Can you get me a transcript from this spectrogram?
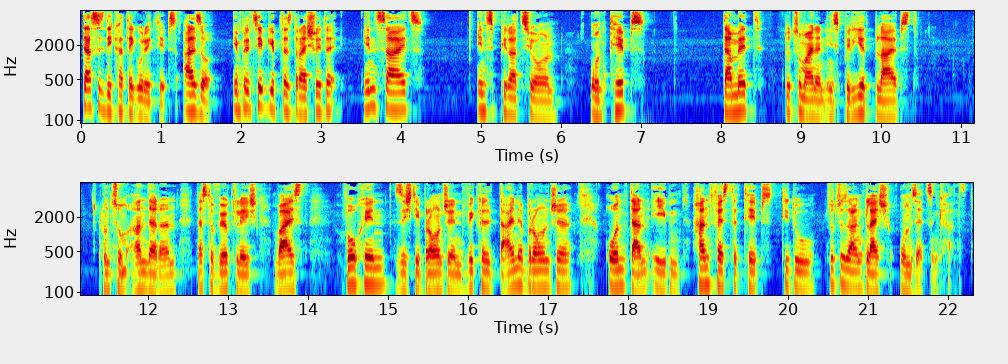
Das ist die Kategorie Tipps. Also, im Prinzip gibt es drei Schritte. Insights, Inspiration und Tipps, damit du zum einen inspiriert bleibst und zum anderen, dass du wirklich weißt, wohin sich die Branche entwickelt, deine Branche und dann eben handfeste Tipps, die du sozusagen gleich umsetzen kannst.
